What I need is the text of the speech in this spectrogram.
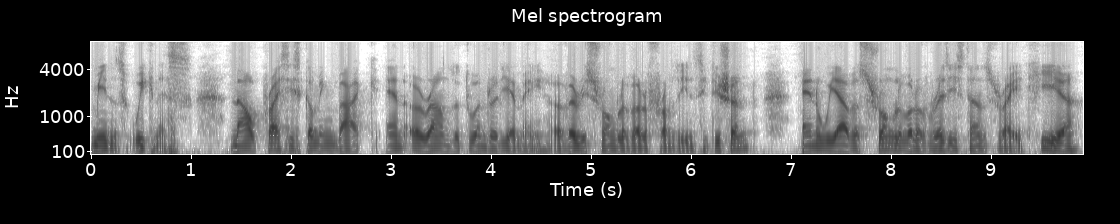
means weakness. Now price is coming back and around the 200 EMA a very strong level from the institution. And we have a strong level of resistance right here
